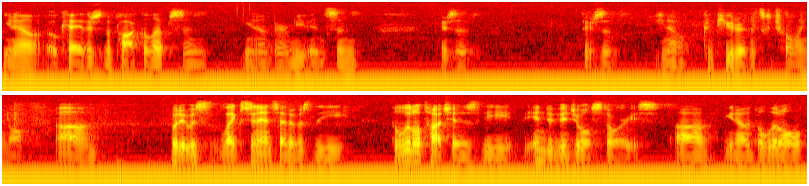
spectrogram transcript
you know, okay, there's an apocalypse and you know there are mutants and there's a there's a you know computer that's controlling it all. Um, but it was like Sinan said, it was the the little touches, the, the individual stories, uh, you know, the little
